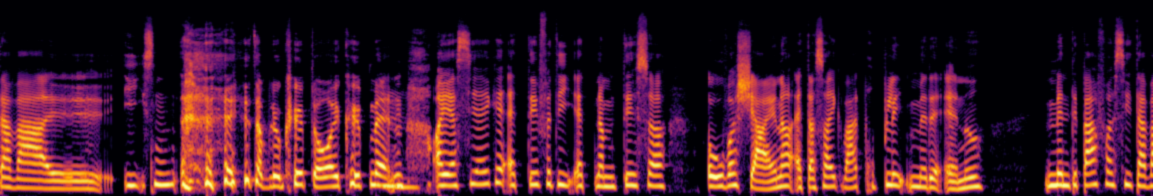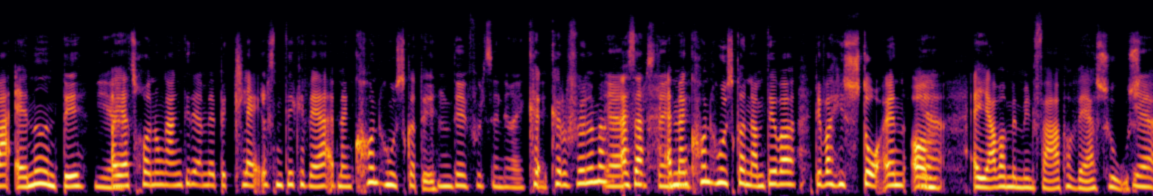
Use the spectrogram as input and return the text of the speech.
Der var øh, isen, der blev købt over i købmanden. Mm. Og jeg siger ikke, at det er fordi, at når det så overshiner, at der så ikke var et problem med det andet. Men det er bare for at sige, at der var andet end det. Ja. Og jeg tror nogle gange, det der med beklagelsen, det kan være, at man kun husker det. Mm, det er fuldstændig rigtigt. Kan, kan du følge mig? Ja, altså, at man kun husker, at det var, det var historien om, ja. at jeg var med min far på værtshus. Ja.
